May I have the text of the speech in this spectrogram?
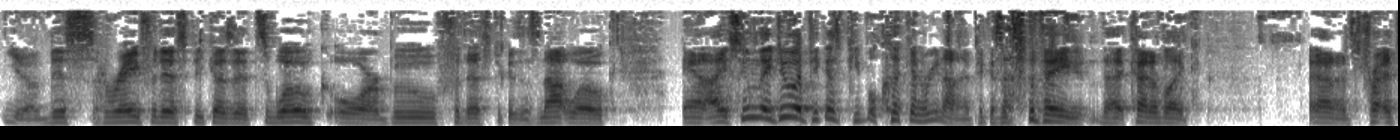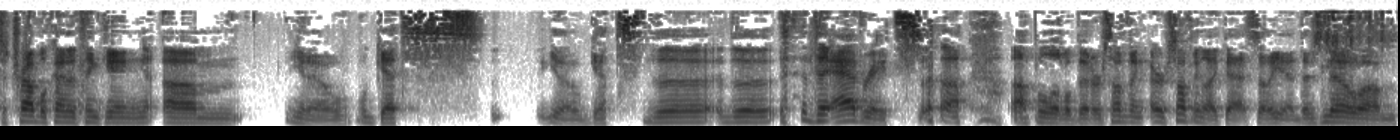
you know this hooray for this because it's woke or boo for this because it's not woke, and I assume they do it because people click and read on it because that's what they that kind of like I don't know, it's, it's a tribal kind of thinking. Um, you know, gets you know gets the the the ad rates uh, up a little bit or something or something like that. So yeah, there's no um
